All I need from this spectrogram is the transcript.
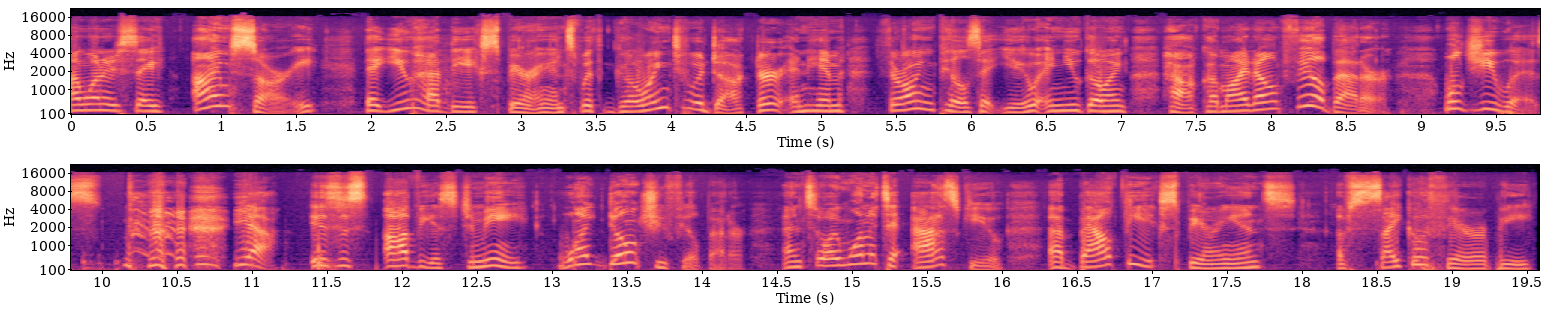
I wanted to say, I'm sorry that you had the experience with going to a doctor and him throwing pills at you and you going, How come I don't feel better? Well, gee whiz. yeah, it's just obvious to me. Why don't you feel better? And so I wanted to ask you about the experience of psychotherapy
